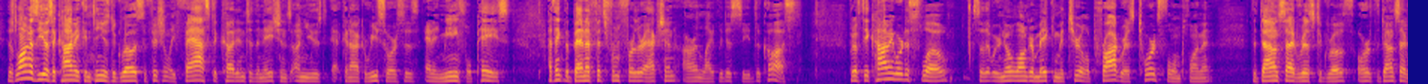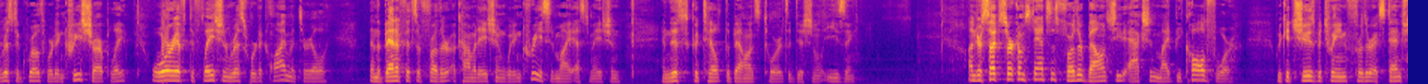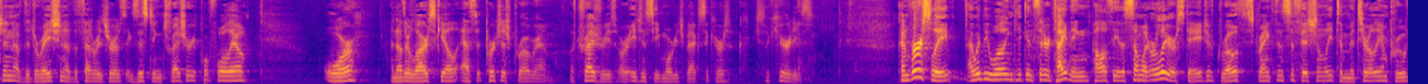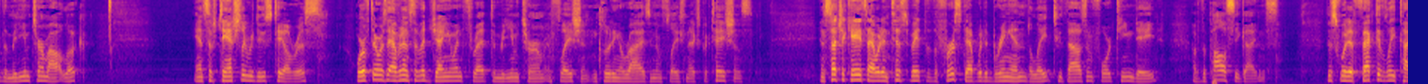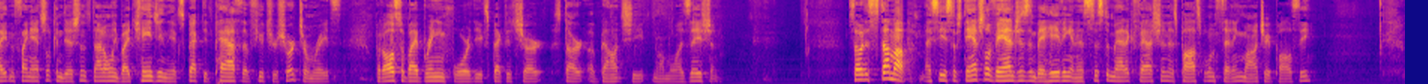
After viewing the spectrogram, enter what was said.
As long as the U.S. economy continues to grow sufficiently fast to cut into the nation's unused economic resources at a meaningful pace, I think the benefits from further action are unlikely to exceed the costs. But if the economy were to slow so that we're no longer making material progress towards full employment, the downside risk to growth, or if the downside risk to growth were to increase sharply, or if deflation risk were to climb materially, then the benefits of further accommodation would increase, in my estimation, and this could tilt the balance towards additional easing. Under such circumstances, further balance sheet action might be called for. We could choose between further extension of the duration of the Federal Reserve's existing Treasury portfolio or another large scale asset purchase program of Treasuries or agency mortgage backed securities. Conversely, I would be willing to consider tightening policy at a somewhat earlier stage if growth strengthens sufficiently to materially improve the medium term outlook and substantially reduce tail risks, or if there was evidence of a genuine threat to medium term inflation, including a rise in inflation expectations. In such a case, I would anticipate that the first step would bring in the late 2014 date of the policy guidance. This would effectively tighten financial conditions not only by changing the expected path of future short term rates, but also by bringing forward the expected start of balance sheet normalization. So, to sum up, I see substantial advantages in behaving in as systematic fashion as possible in setting monetary policy.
